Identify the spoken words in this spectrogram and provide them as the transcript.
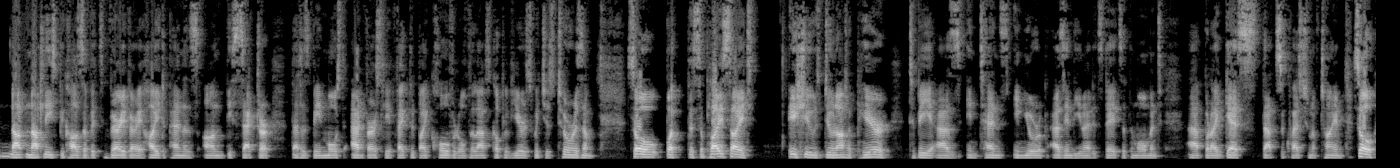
not not least because of its very very high dependence on the sector that has been most adversely affected by COVID over the last couple of years, which is tourism. So, but the supply side issues do not appear to be as intense in Europe as in the United States at the moment. Uh, but I guess that's a question of time. So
